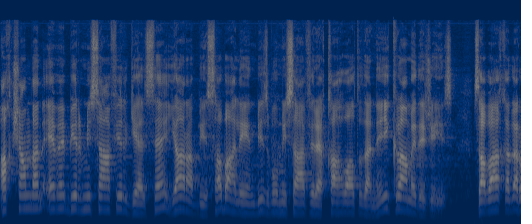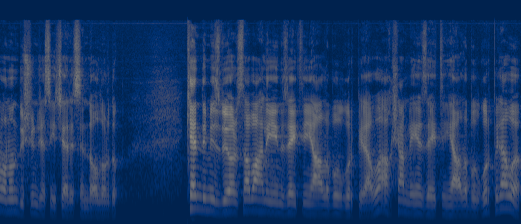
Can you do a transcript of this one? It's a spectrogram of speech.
Akşamdan eve bir misafir gelse, Ya Rabbi sabahleyin biz bu misafire kahvaltıda ne ikram edeceğiz? Sabaha kadar onun düşüncesi içerisinde olurduk. Kendimiz diyor sabahleyin zeytinyağlı bulgur pilavı, akşamleyin zeytinyağlı bulgur pilavı.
